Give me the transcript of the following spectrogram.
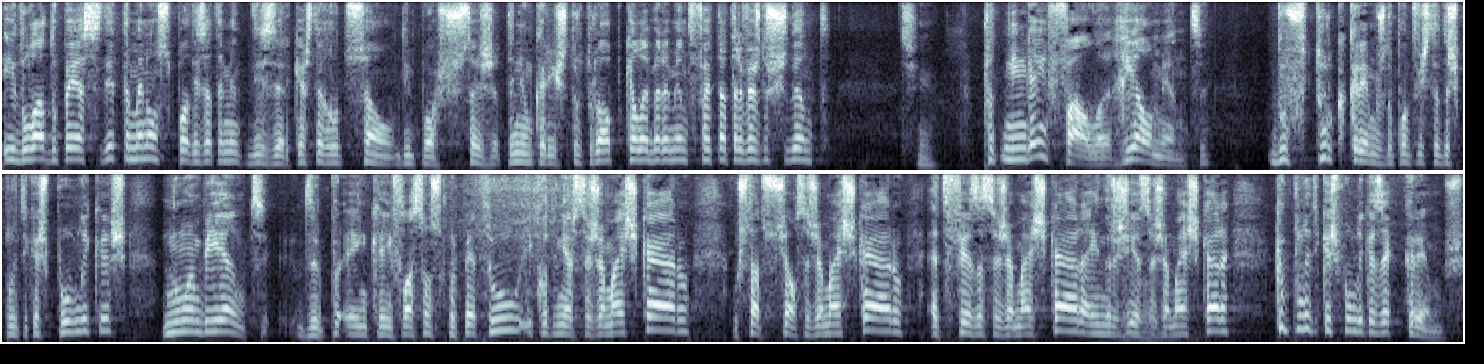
E do lado do PSD também não se pode exatamente dizer que esta redução de impostos seja, tenha um cariz estrutural, porque ela é meramente feita através do excedente. Sim. Portanto, ninguém fala realmente do futuro que queremos do ponto de vista das políticas públicas num ambiente de, em que a inflação se perpetue e que o dinheiro seja mais caro, o Estado Social seja mais caro, a defesa seja mais cara, a energia seja mais cara. Que políticas públicas é que queremos?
